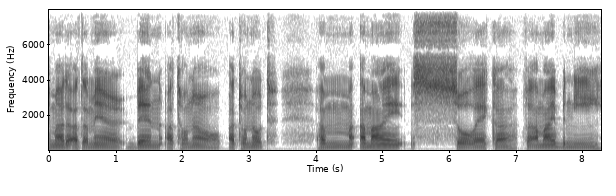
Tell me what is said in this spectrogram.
כמד אדמר בן אתונות. עמי סורקה ועמי בני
